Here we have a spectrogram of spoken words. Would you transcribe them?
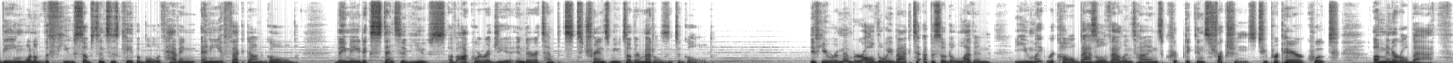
Being one of the few substances capable of having any effect on gold, they made extensive use of aqua regia in their attempts to transmute other metals into gold. If you remember all the way back to episode 11, you might recall Basil Valentine's cryptic instructions to prepare, quote, a mineral bath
